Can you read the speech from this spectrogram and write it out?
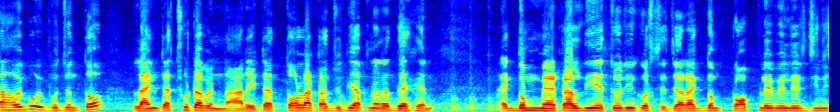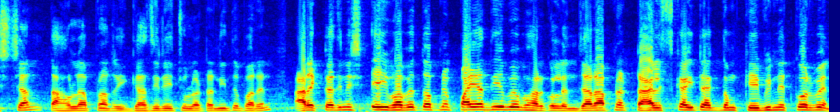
না হইব, ওই পর্যন্ত লাইনটা ছুটাবেন না। আর এটা তলাটা যদি আপনারা দেখেন একদম মেটাল দিয়ে তৈরি করছে, যারা একদম টপ লেভেলের জিনিস চান, তাহলে আপনার এই গাজির এই চুলাটা নিতে পারেন। আরেকটা জিনিস, এইভাবে তো আপনি পায়া দিয়ে ব্যবহার করলেন। যারা আপনার টাইলস কাইটা একদম কেবিনেট করবেন,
